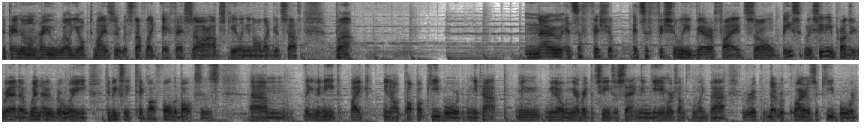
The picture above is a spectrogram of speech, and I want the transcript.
depending on how well you optimize it with stuff like FSR, upscaling, and all that good stuff. But now it's official. It's officially verified. So basically, CD Projekt Red have went out of their way to basically tick off all the boxes um, that you would need, like you know, pop-up keyboard when you tap. I mean, you know, when you're about to change a setting in game or something like that that requires a keyboard.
